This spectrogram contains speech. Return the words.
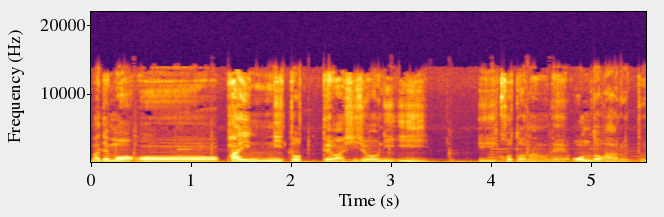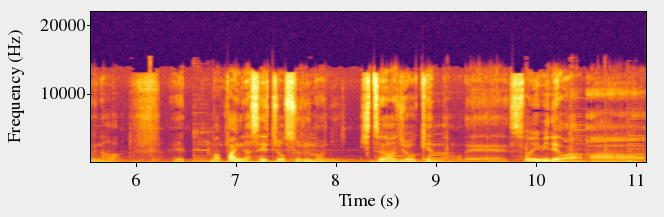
まあ、でもパインにとっては非常にいいことなので温度があるというのは、え、まあ、パインが成長するのに必要な条件なのでそういう意味ではあ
